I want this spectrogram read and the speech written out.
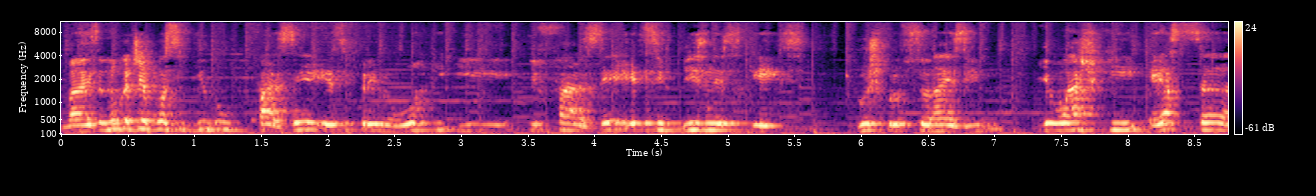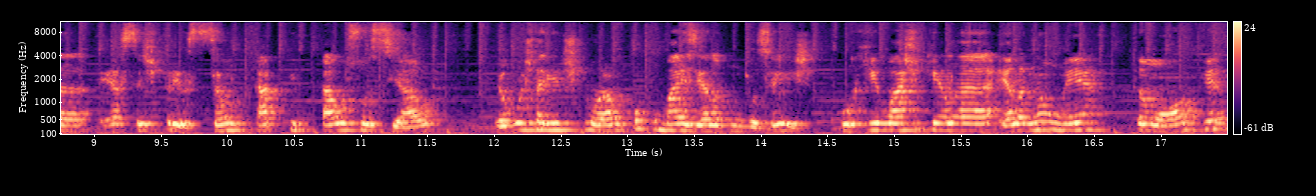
mas eu nunca tinha conseguido fazer esse framework e, e fazer esse business case dos profissionais híbridos. E eu acho que essa, essa expressão capital social eu gostaria de explorar um pouco mais ela com vocês, porque eu acho que ela, ela não é tão óbvia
